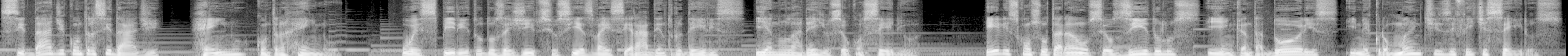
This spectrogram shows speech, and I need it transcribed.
cidade contra cidade, reino contra reino. O espírito dos egípcios se esvaecerá dentro deles e anularei o seu conselho. Eles consultarão os seus ídolos e encantadores e necromantes e feiticeiros.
